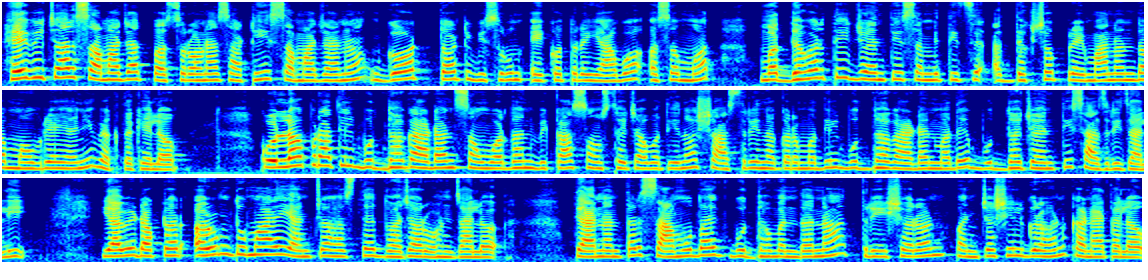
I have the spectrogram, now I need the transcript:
हे विचार समाजात पसरवण्यासाठी समाजानं गट तट विसरून एकत्र यावं असं मत मध्यवर्ती जयंती समितीचे अध्यक्ष प्रेमानंद मौर्य यांनी व्यक्त केलं. कोल्हापुरातील बुद्ध गार्डन संवर्धन विकास संस्थेच्या वतीनं शास्त्रीनगरमधील बुद्ध गार्डनमध्ये बुद्ध जयंती साजरी झाली. यावेळी डॉक्टर अरुण धुमाळे यांच्या हस्ते ध्वजारोहण झालं. त्यानंतर सामुदायिक बुद्ध वंदना त्रिशरण पंचशील ग्रहण करण्यात आलं.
